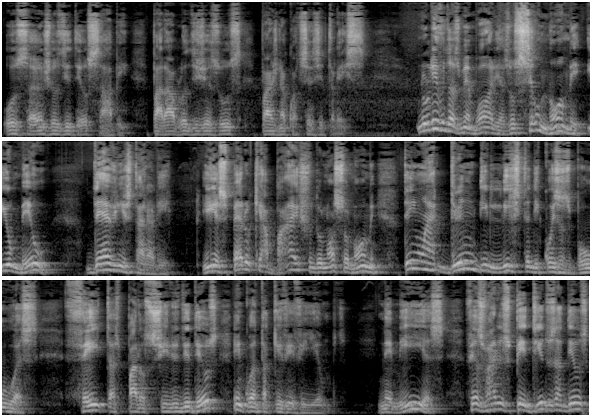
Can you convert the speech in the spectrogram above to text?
os anjos de Deus sabem. Parábola de Jesus, página 403. No livro das memórias, o seu nome e o meu devem estar ali. E espero que abaixo do nosso nome tenha uma grande lista de coisas boas feitas para os filhos de Deus enquanto aqui vivíamos. Neemias fez vários pedidos a Deus,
